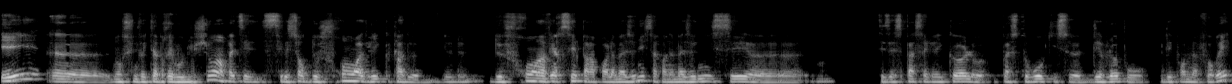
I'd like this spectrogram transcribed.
Et euh, donc c'est une véritable révolution. En fait, c'est les sortes de fronts de, fronts inversés par rapport à l'Amazonie. C'est-à-dire qu'en Amazonie, c'est euh, des espaces agricoles pastoraux qui se développent au dépend de la forêt.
